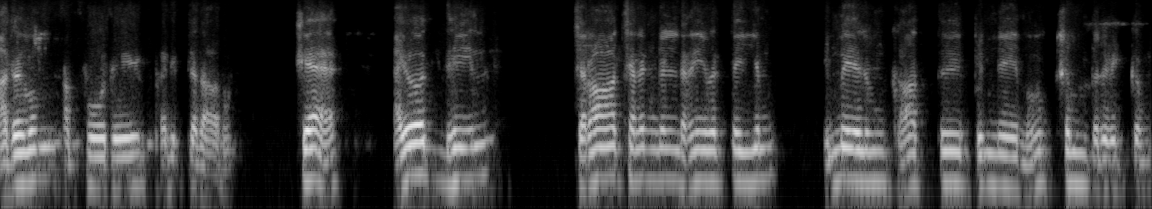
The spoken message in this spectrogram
அதுவும் அப்போதே பலித்ததாகும். ச அயோத்தியில் சராச்சரங்கள் அனைவத்தையும் இம்மையிலும் காத்து பின்னே மோட்சம் பெருவிக்கும்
